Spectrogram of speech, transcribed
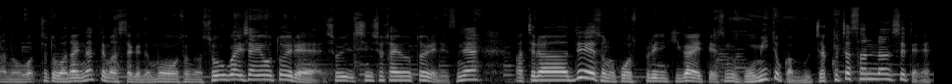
あのちょっと話題になってましたけどもその障害者用トイレ新所者用トイレですね。あちらでそのコスプレに着替えてそのゴミとかむちゃくちゃ散乱しててね。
